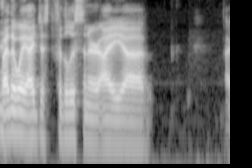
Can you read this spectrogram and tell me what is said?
By the way, I just for the listener, I, uh, I,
